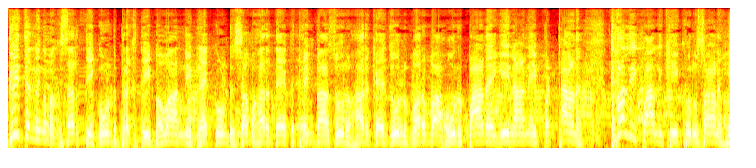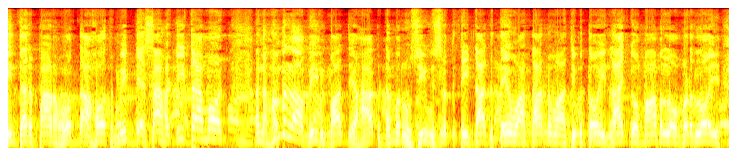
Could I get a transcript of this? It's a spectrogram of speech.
ગ્રીધણ ગમક સરતી ગુંડ પ્રગતિ, ભવાનની બ્રેકુંડ સમહર દેખ થૈંબાસુર હરખે જુલ વરવા હુર પાડે ગીરાની પઠાણ, ખાલી પાલખી, ખુરસાણ, હિંદર પાણ હોદા હોત, મીટે સાહ ડીટા, મોટ, અને હમલા, વીર બાજે હાક, ડમરુ, શિવ, શક્તિ, ડાક, દેવા, દાનવા જીમતોય લાગ્યો, મામલો, વડલોય,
